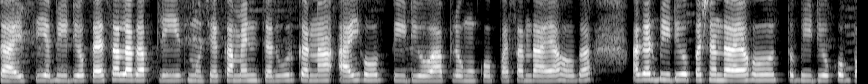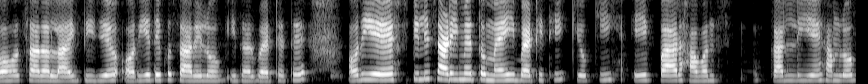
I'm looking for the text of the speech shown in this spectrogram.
गाइस ये वीडियो कैसा लगा? प्लीज़ मुझे कमेंट ज़रूर करना। आई होप वीडियो आप लोगों को पसंद आया होगा। अगर वीडियो पसंद आया हो तो वीडियो को बहुत सारा लाइक दीजिए। और ये देखो, सारे लोग इधर बैठे थे। और ये पीली साड़ी में तो मैं ही बैठी थी क्योंकि एक बार हवन कर लिए हम लोग,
